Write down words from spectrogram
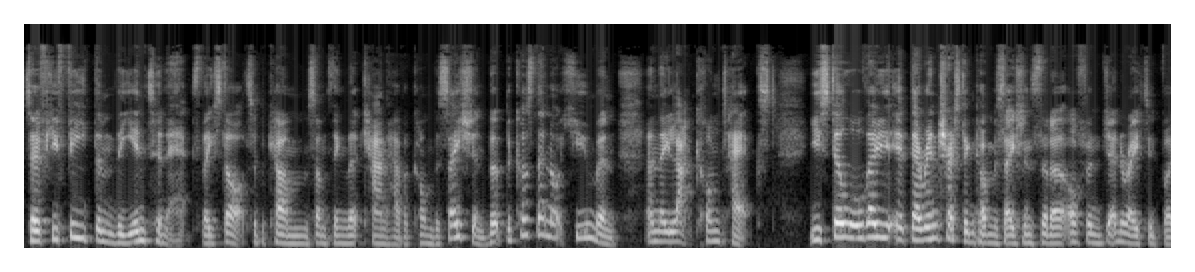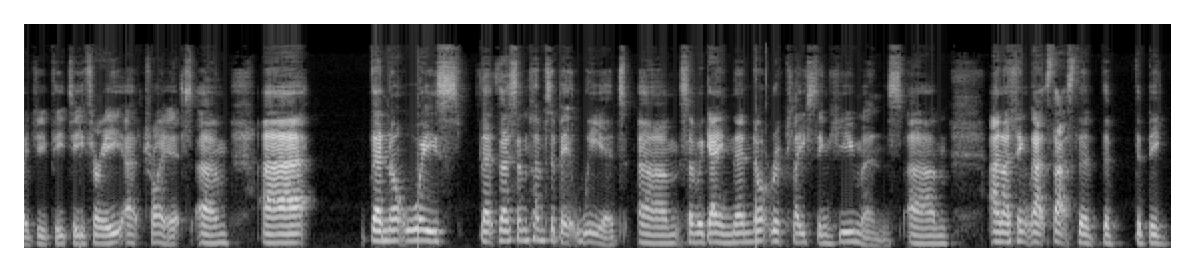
So if you feed them the internet, they start to become something that can have a conversation. But because they're not human and they lack context, you still, although they're interesting conversations that are often generated by GPT three, uh, try it. Um, uh, they're not always they're, they're sometimes a bit weird. Um, so again, they're not replacing humans. Um, and I think that's, that's the, the, the big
